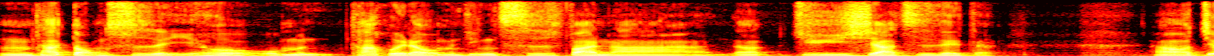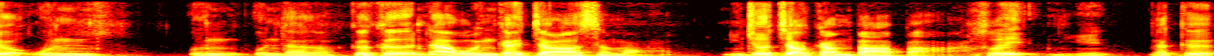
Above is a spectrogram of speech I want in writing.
嗯，他懂事了以后，我们他回来我们一定吃饭啊，然后聚一下之类的。”然后就问问问他说：“哥哥，那我应该叫他什么？你就叫干爸爸。”所以你。那个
